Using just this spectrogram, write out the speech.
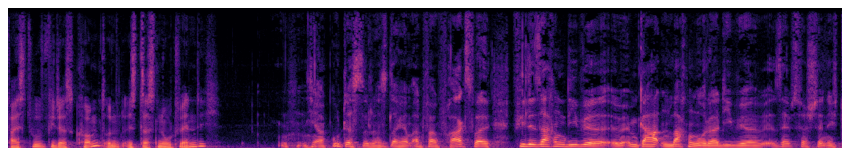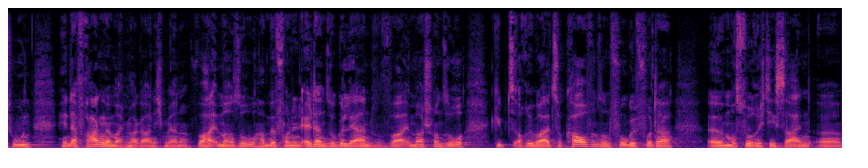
Weißt du, wie das kommt und ist das notwendig? Ja, gut, dass du das gleich am Anfang fragst, weil viele Sachen, die wir äh, im Garten machen oder die wir selbstverständlich tun, hinterfragen wir manchmal gar nicht mehr. Ne? War immer so, haben wir von den Eltern so gelernt, war immer schon so. Gibt's auch überall zu kaufen, so ein Vogelfutter, äh, muss wohl richtig sein. Äh,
